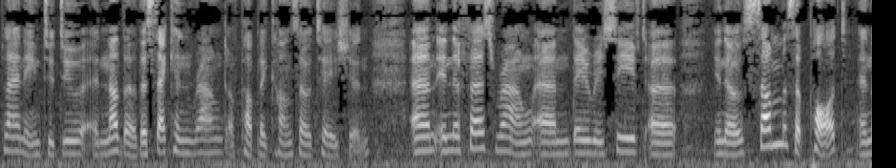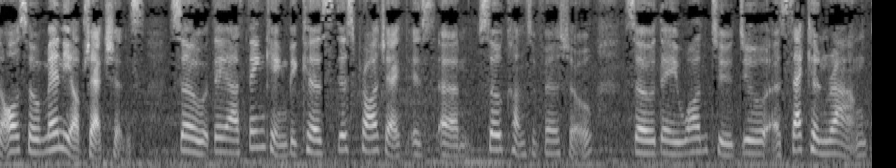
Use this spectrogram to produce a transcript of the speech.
planning to do another, the second round of public consultation. Um, in the first round, um, they received, uh, you know, some support and also many objections. So they are thinking because this project is um, so controversial, so they want to do a second round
